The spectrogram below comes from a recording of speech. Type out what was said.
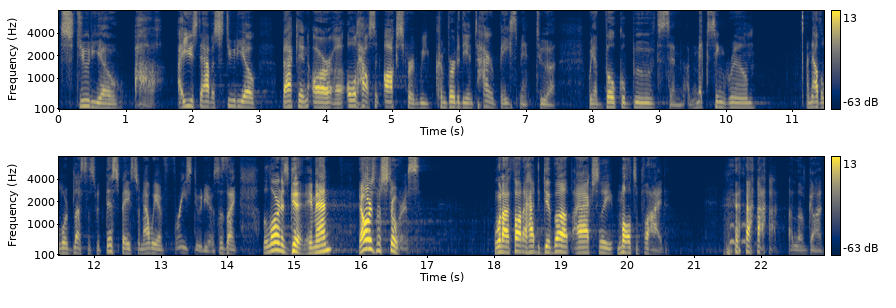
studio. Ah, I used to have a studio back in our uh, old house in Oxford. We converted the entire basement to a we had vocal booths and a mixing room. And now the Lord blessed us with this space, so now we have three studios. It's like the Lord is good, amen? He always restores. What I thought I had to give up, I actually multiplied. I love God.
